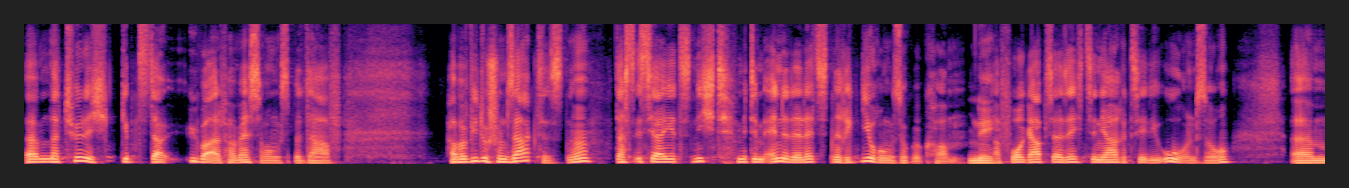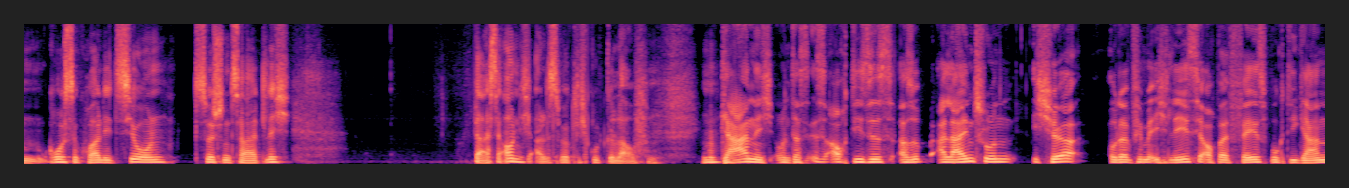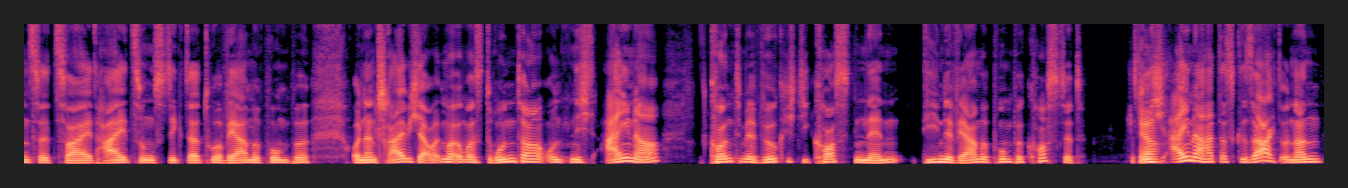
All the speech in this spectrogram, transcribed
Ähm, natürlich gibt es da überall Verbesserungsbedarf. Aber wie du schon sagtest, ne, das ist ja jetzt nicht mit dem Ende der letzten Regierung so gekommen. Nee. Davor gab es ja 16 Jahre CDU und so. Ähm, große Koalition zwischenzeitlich. Da ist ja auch nicht alles wirklich gut gelaufen. Gar nicht. Und das ist auch dieses, also allein schon, ich höre oder vielmehr, ich lese ja auch bei Facebook die ganze Zeit Heizungsdiktatur, Wärmepumpe. Und dann schreibe ich ja auch immer irgendwas drunter und nicht einer konnte mir wirklich die Kosten nennen, die eine Wärmepumpe kostet. Ja. Nicht einer hat das gesagt. Und dann,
